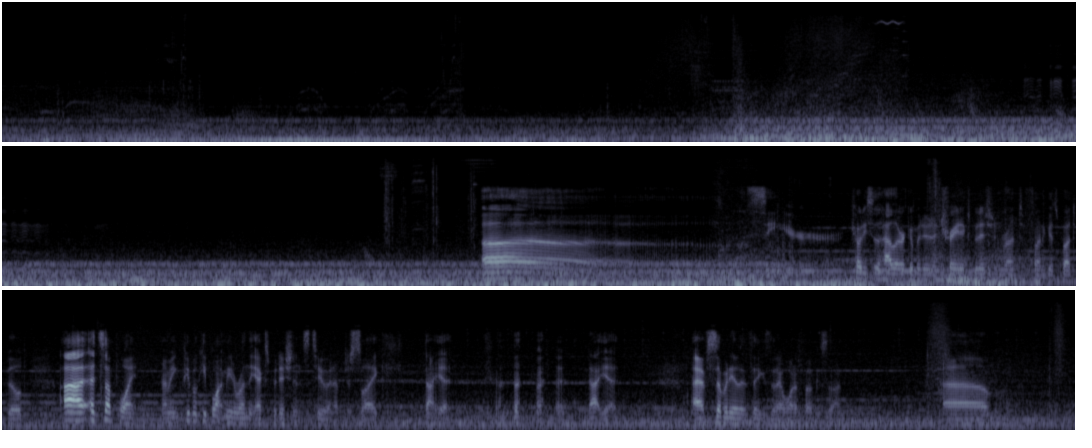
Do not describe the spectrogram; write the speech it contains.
Uh, let's see here. Cody says, highly recommend doing a trade expedition run to find a good spot to build. Uh, at some point. I mean, people keep wanting me to run the expeditions too, and I'm just like, not yet. not yet. I have so many other things that I want to focus on. Um,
